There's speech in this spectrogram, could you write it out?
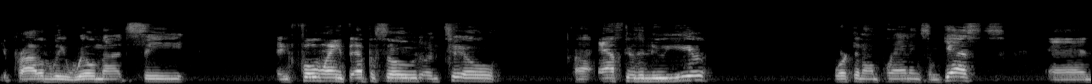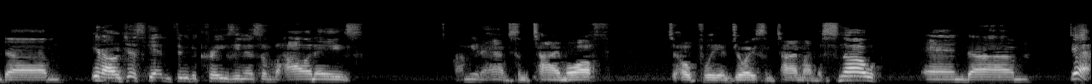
you probably will not see a full length episode until uh, after the new year. working on planning some guests and, um, you know, just getting through the craziness of the holidays. I'm going to have some time off to hopefully enjoy some time on the snow. And, um, yeah,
